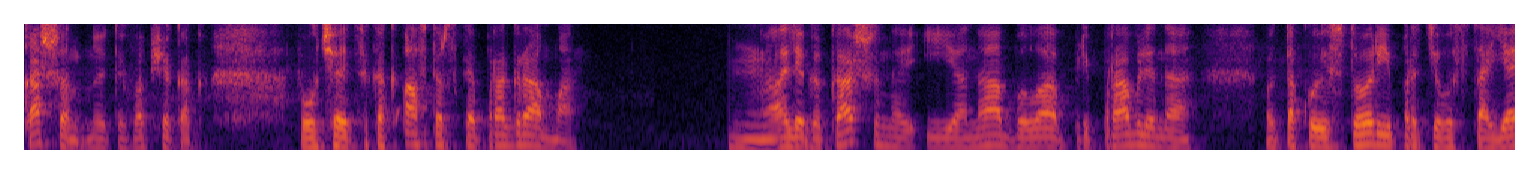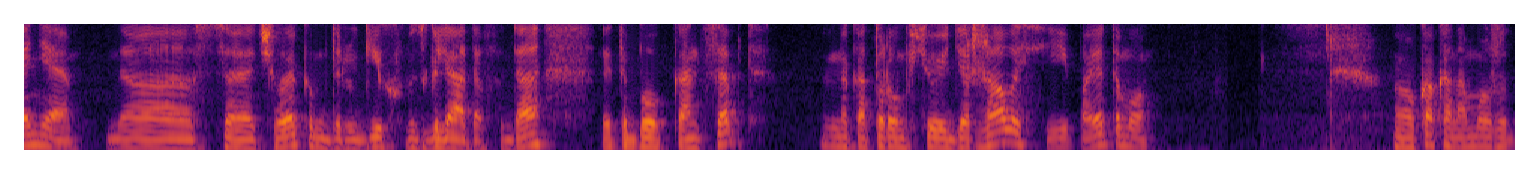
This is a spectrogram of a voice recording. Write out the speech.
Кашин, ну это вообще как, получается, как авторская программа Олега Кашина, и она была приправлена вот такой историей противостояния э, с человеком других взглядов. Да? Это был концепт, на котором все и держалось, и поэтому э, как она может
